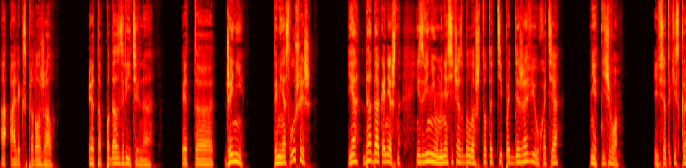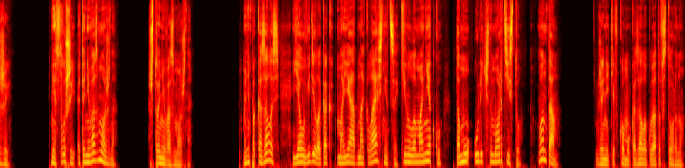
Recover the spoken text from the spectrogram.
а Алекс продолжал. «Это подозрительно. Это... Дженни, ты меня слушаешь?» Я? Да-да, конечно. Извини, у меня сейчас было что-то типа дежавю, хотя... Нет, ничего. И все-таки скажи. Нет, слушай, это невозможно. Что невозможно? Мне показалось, я увидела, как моя одноклассница кинула монетку тому уличному артисту. Вон там. Дженни кивком указала куда-то в сторону.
